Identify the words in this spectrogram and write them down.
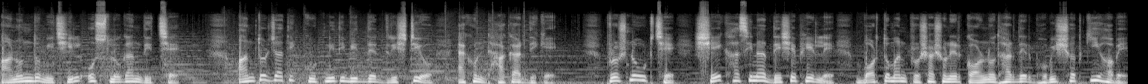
আনন্দ মিছিল ও স্লোগান দিচ্ছে। আন্তর্জাতিক কূটনীতিবিদদের দৃষ্টিও এখন ঢাকার দিকে। প্রশ্ন উঠছে, শেখ হাসিনা দেশে ফিরলে বর্তমান প্রশাসনের কর্ণধারদের ভবিষ্যৎ কি হবে?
